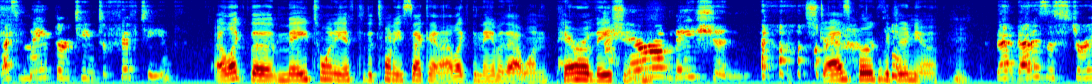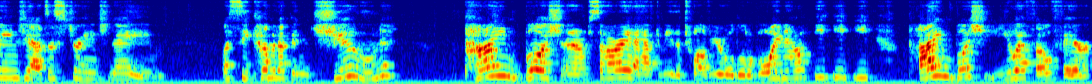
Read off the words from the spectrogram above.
That's May 13th to 15th. I like the May 20th to the 22nd. I like the name of that one. Paravation. Paravation. Strasburg, Virginia. That that is a strange, yeah, it's a strange name. Let's see, coming up in June, Pine Bush, and I'm sorry, I have to be the 12 year old little boy now. Pine Bush UFO Fair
